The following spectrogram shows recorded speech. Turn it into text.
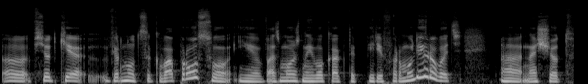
э, все-таки вернуться к вопросу и, возможно, его как-то переформулировать э, насчет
